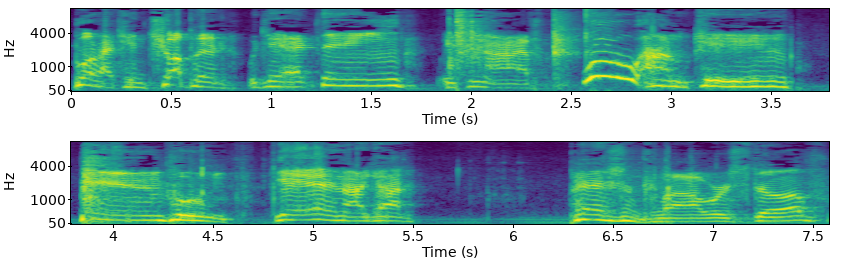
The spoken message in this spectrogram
But I can chop it with that thing a knife. Woo, I'm king. and boom. Yeah, and I got passion flower stuff.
